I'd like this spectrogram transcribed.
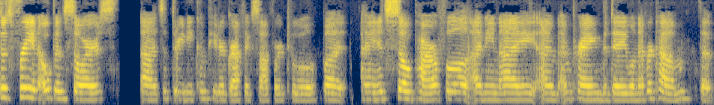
So it's free and open source. Uh, it's a 3D computer graphics software tool, but I mean it's so powerful. I mean, I I'm, I'm praying the day will never come that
